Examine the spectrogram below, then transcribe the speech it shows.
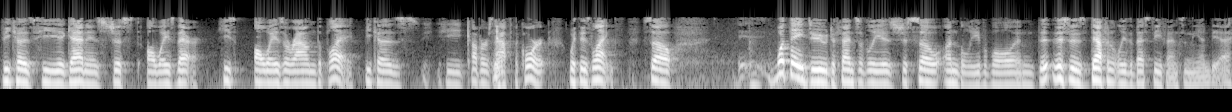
because he again is just always there. He's always around the play because he covers Yeah. half the court with his length. So what they do defensively is just so unbelievable, and th- this is definitely the best defense in the NBA.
